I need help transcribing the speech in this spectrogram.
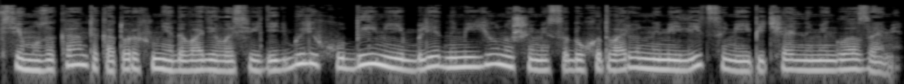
Все музыканты, которых мне доводилось видеть, были худыми и бледными юношами с одухотворенными лицами и печальными глазами.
